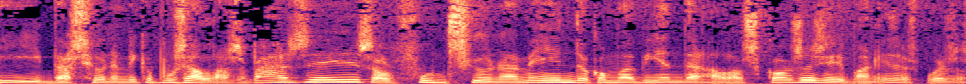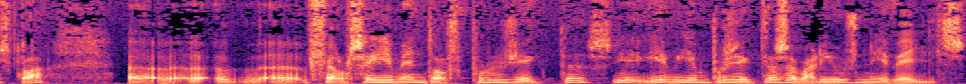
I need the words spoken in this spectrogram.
I va ser una mica posar les bases, el funcionament de com havien d'anar les coses i, bueno, i després, esclar, eh, eh, fer el seguiment dels projectes. Hi, hi havia projectes a diversos nivells.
